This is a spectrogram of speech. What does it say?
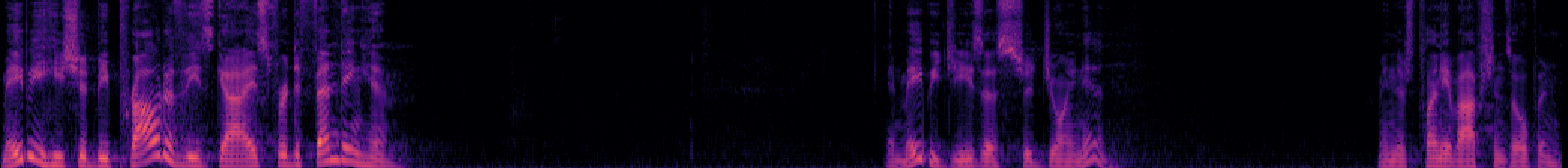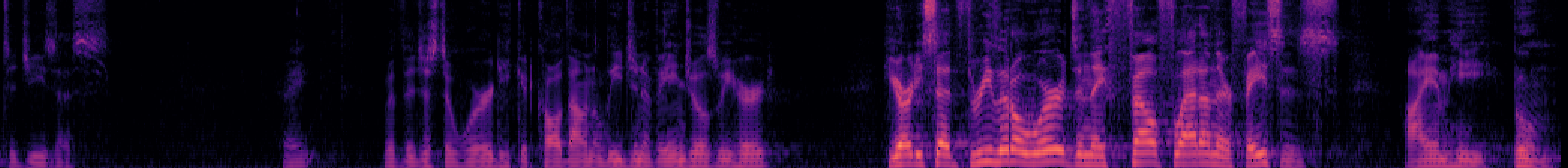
Maybe he should be proud of these guys for defending him. And maybe Jesus should join in. I mean, there's plenty of options open to Jesus, right? With just a word, he could call down a legion of angels, we heard. He already said three little words and they fell flat on their faces. I am He. Boom.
